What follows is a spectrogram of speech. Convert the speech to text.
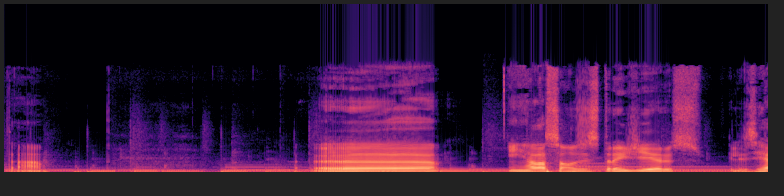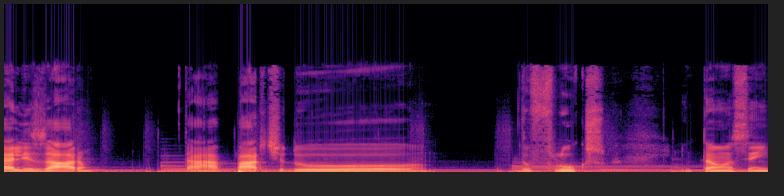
Tá? Uh, em relação aos estrangeiros, eles realizaram tá, parte do, do fluxo. Então, assim,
